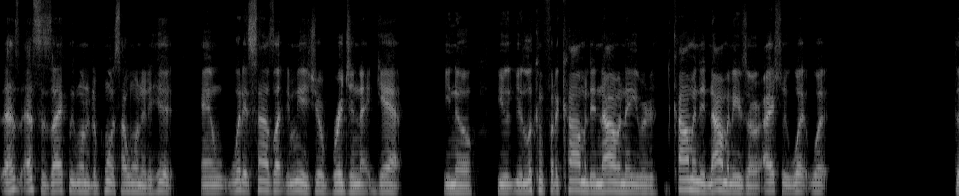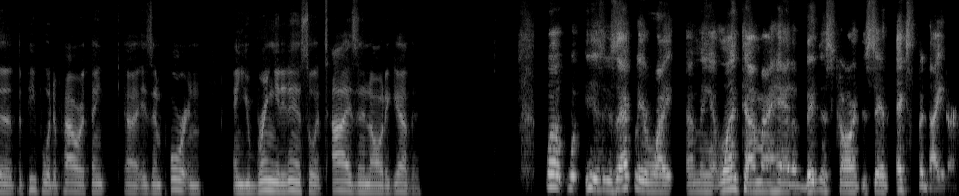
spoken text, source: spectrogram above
that's that's exactly one of the points I wanted to hit. And what it sounds like to me is you're bridging that gap. You know, you, you're looking for the common denominator. Common denominators are actually what what the the people with the power think uh, is important, and you're bringing it in so it ties in all together. Well, he's exactly right. I mean, at one time I had a business card that said expediter.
